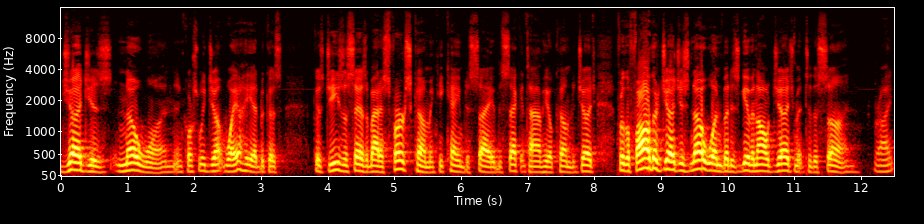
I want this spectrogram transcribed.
judges no one. And of course, we jump way ahead because, because Jesus says about his first coming, he came to save. The second time, he'll come to judge. For the Father judges no one, but has given all judgment to the Son, right?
